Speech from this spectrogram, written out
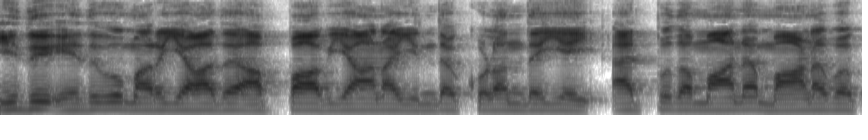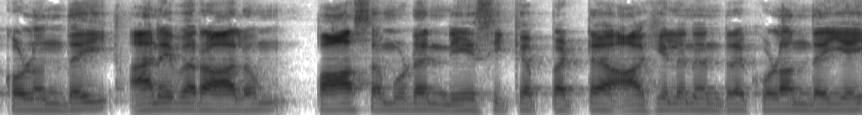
இது எதுவும் அறியாத அப்பாவியான இந்த குழந்தையை அற்புதமான மாணவ குழந்தை அனைவராலும் பாசமுடன் நேசிக்கப்பட்ட அகிலன் என்ற குழந்தையை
